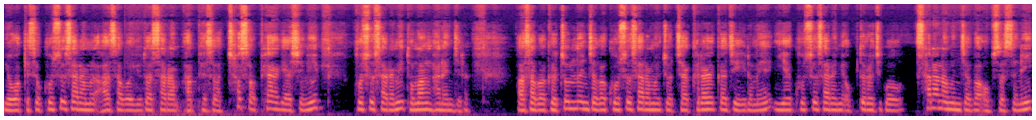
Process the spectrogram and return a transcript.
여호와께서 구스 사람을 아사와 유다 사람 앞에서 쳐서 패하게 하시니 구스 사람이 도망하는지라 아사와 그 쫓는 자가 구스 사람을 쫓아 그랄까지 이름에 이에 구스 사람이 엎드러지고 살아남은 자가 없었으니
